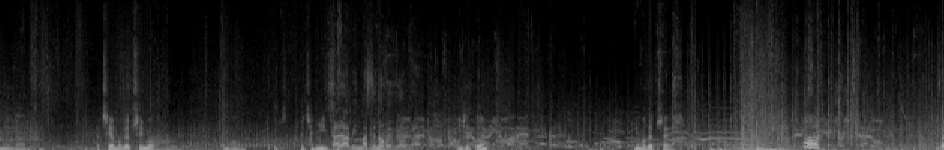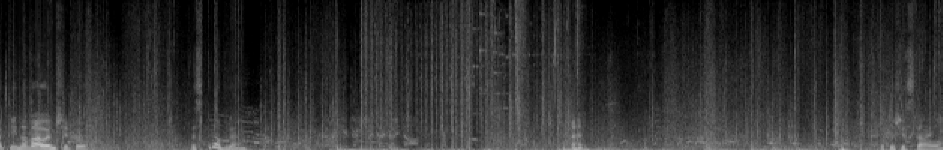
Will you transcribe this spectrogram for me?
nie bardzo. A czy ja mogę przyjmować... Mogę. Tu Przeciwnicy. Karabin wroga. Idzie tu? Nie mogę przejść. A! Zaklinowałem się tu. To jest problem. Co tu się stało?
